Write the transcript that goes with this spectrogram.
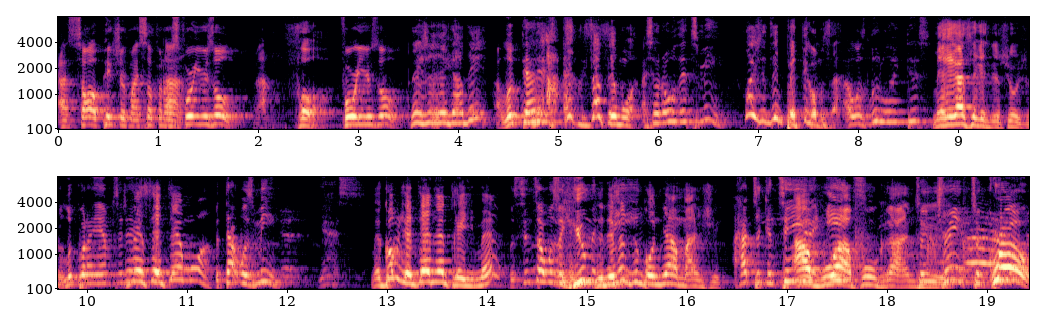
I saw a picture of myself when I was four years old. Ah, fort. Four years old. Mais j'ai regardé. I looked at it. Ah, ça, c'est moi. I said, oh, that's me. Moi, j'étais pété comme ça. I was little like this. Mais regarde ce que je suis aujourd'hui. Look what I am Mais today. c'était moi. But that was me. Yes. Mais comme j'étais un être humain, But since I was a je human devais being, tout continuer à manger, I had to continue à to boire eat, pour to grandir. drink, to grow.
